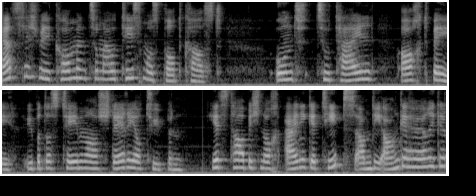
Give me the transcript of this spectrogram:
Herzlich willkommen zum Autismus Podcast und zu Teil 8b über das Thema Stereotypen. Jetzt habe ich noch einige Tipps an die Angehörigen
